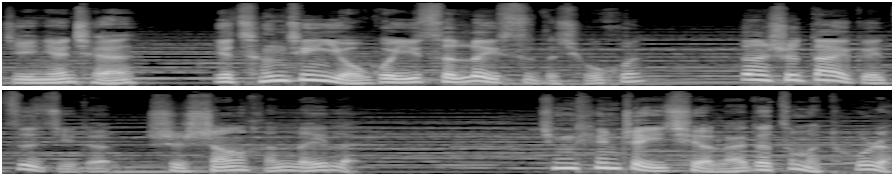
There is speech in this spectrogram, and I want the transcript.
几年前也曾经有过一次类似的求婚，但是带给自己的是伤痕累累。今天这一切来得这么突然，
